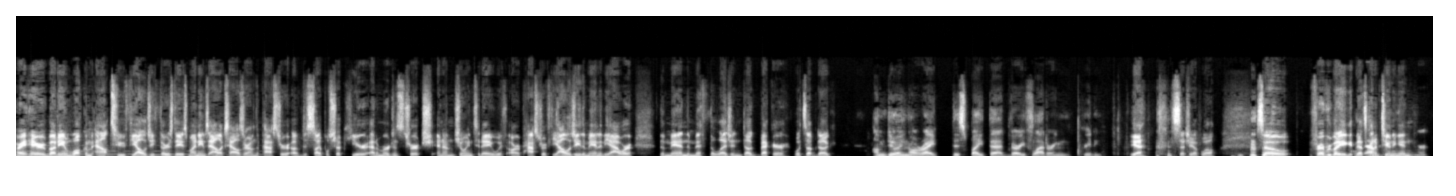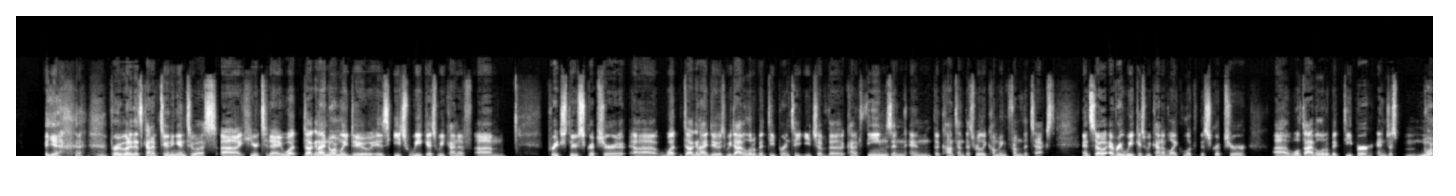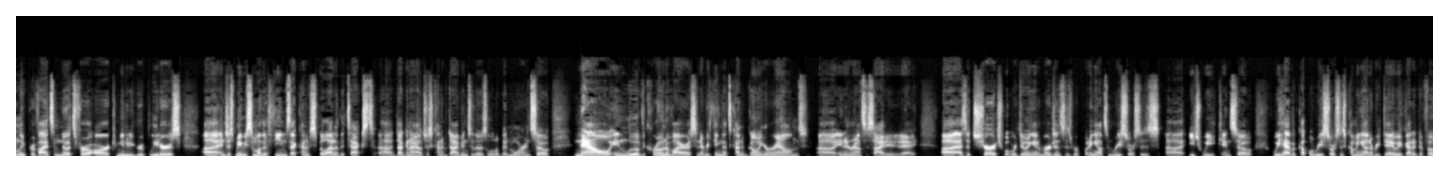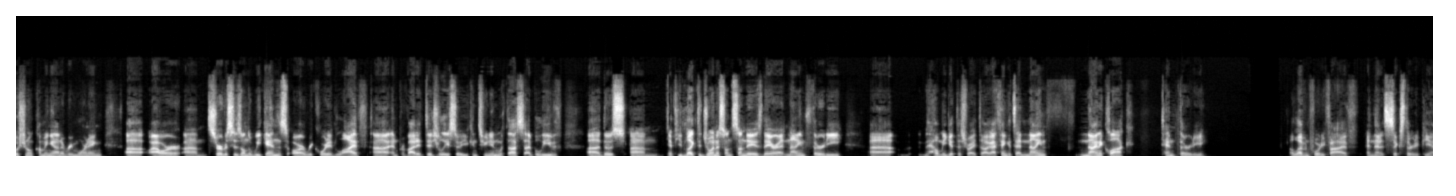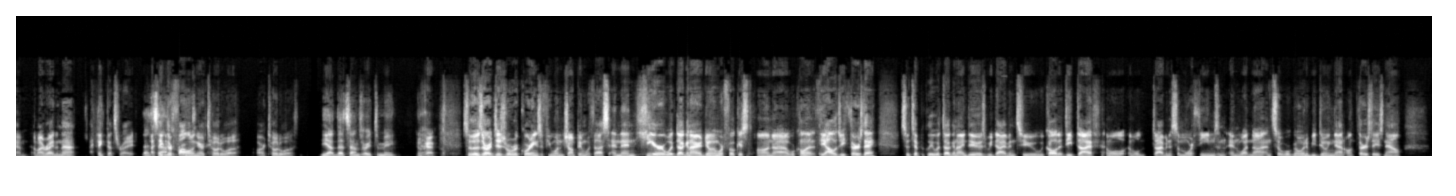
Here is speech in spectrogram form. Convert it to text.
All right, hey everybody, and welcome out to Theology Thursdays. My name is Alex Hauser. I'm the pastor of discipleship here at Emergence Church, and I'm joined today with our pastor of theology, the man of the hour, the man, the myth, the legend, Doug Becker. What's up, Doug? I'm doing all right, despite that very flattering greeting. Yeah, set you up well. So, for everybody that's kind of tuning in, yeah, for everybody that's kind of tuning into us uh, here today, what Doug and I normally do is each week as we kind of um, preach through scripture uh, what doug and i do is we dive a little bit deeper into each of the kind of themes and and the content that's really coming from the text and so every week as we kind of like look at the scripture uh, we'll dive a little bit deeper and just normally provide some notes for our community group leaders uh, and just maybe some other themes that kind of spill out of the text. Uh, Doug and I will just kind of dive into those a little bit more. And so now, in lieu of the coronavirus and everything that's kind of going around uh, in and around society today, uh, as a church, what we're doing at Emergence is we're putting out some resources uh, each week. And so we have a couple resources coming out every day. We've got a devotional coming out every morning. Uh, our um, services on the weekends are recorded live uh, and provided digitally, so you can tune in with us. I believe uh, those, um, if you'd like to join us on Sundays, they are at 9.30. Uh, help me get this right, Doug. I think it's at 9, 9 o'clock, 10.30, 11:45, and then it's 6:30 p.m. Am I right in that? I think that's right. That I think they're following right our Totowa, our Totowa. Yeah, that sounds right to me. Okay. So those are our digital recordings if you want to jump in with us. And then here, what Doug and I are doing, we're focused on, uh, we're calling it Theology Thursday. So typically what Doug and I do is we dive into, we call it a deep dive and we'll, and we'll dive into some more themes and, and whatnot. And so we're going to be doing that on Thursdays now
